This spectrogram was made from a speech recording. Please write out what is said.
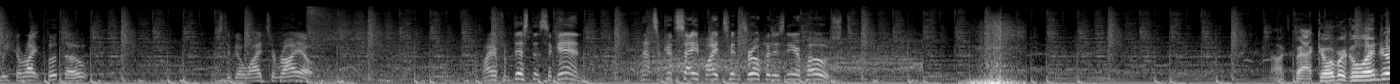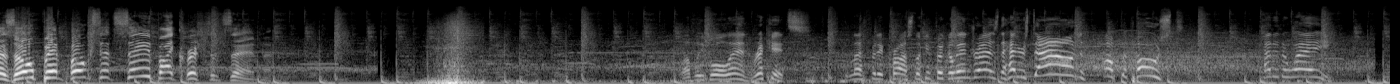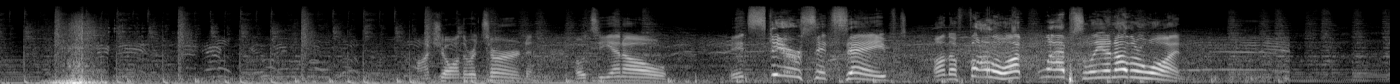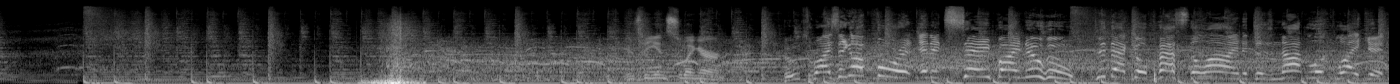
his weaker right foot, though. Has to go wide to Rayo. Rayo from distance again. And that's a good save by Tim Trilk at his near post. Knocked back over. Galindra's open. Pokes it. Saved by Christensen. Lovely ball in. Ricketts. Left foot cross looking for Galindras. The header's down off the post. Headed away. Poncho on the return. Otieno. It's scarce. It's saved. On the follow up, Lapsley another one. Here's the in swinger. Booth rising up for it, and it's saved by Nuhu. Did that go past the line? It does not look like it.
